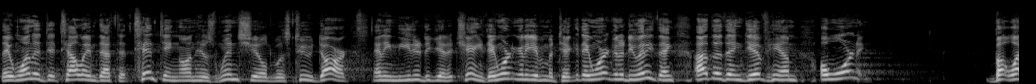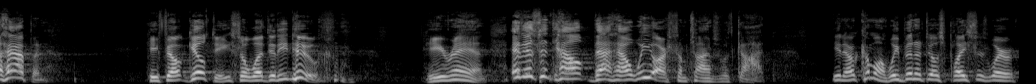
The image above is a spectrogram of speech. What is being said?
they wanted to tell him that the tinting on his windshield was too dark and he needed to get it changed. They weren't going to give him a ticket. They weren't going to do anything other than give him a warning. But what happened? He felt guilty, so what did he do? He ran. And isn't how, that how we are sometimes with God? You know, come on, we've been at those places where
